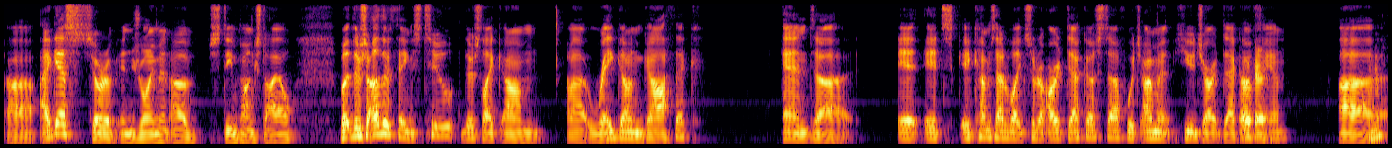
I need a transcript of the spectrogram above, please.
uh I guess sort of enjoyment of steampunk style. But there's other things too. There's like um uh ray gun gothic and uh it it's it comes out of like sort of art deco stuff, which I'm a huge art deco Okay. fan. Uh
